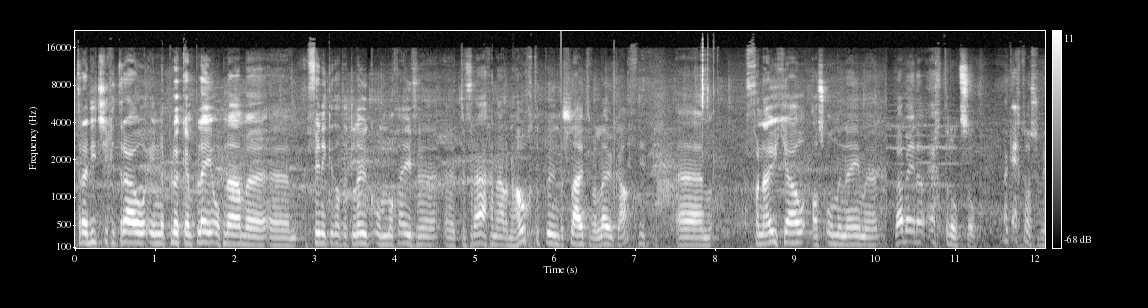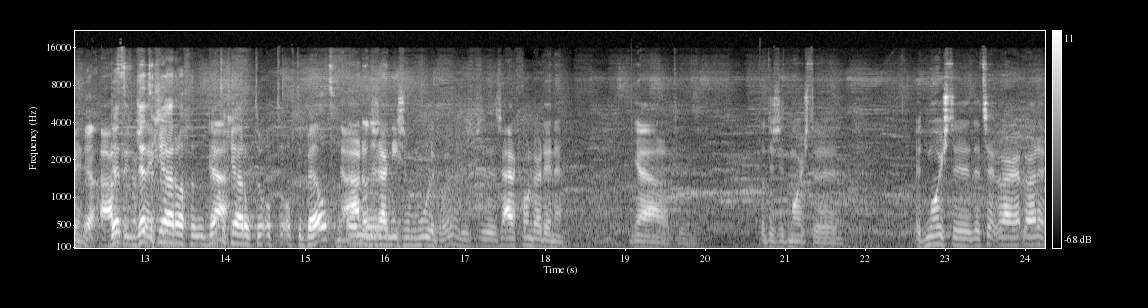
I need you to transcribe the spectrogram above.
traditiegetrouw in de plug-and-play opname ehm, vind ik het altijd leuk om nog even eh, te vragen naar een hoogtepunt. Dat sluiten we leuk af. Ehm, vanuit jou als ondernemer, waar ben je nou echt trots op? Waar ik echt trots op ben. Ja, Ah, dat 30, vind ik nog 30 steeds- jaar, wacht, 30 jaar op de, op, de, op de belt. Nou, En, dat is eh, eigenlijk niet zo moeilijk hoor. Dus, eh, het is eigenlijk gewoon de Ardennen. Ja, dat, eh, dat is het mooiste. Het mooiste, dat zijn, waren, waren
